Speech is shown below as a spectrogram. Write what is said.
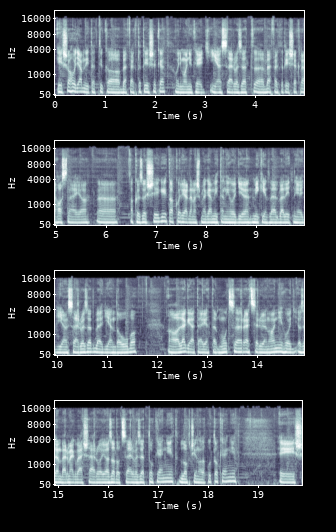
És ahogy említettük a befektetéseket, hogy mondjuk egy ilyen szervezet eh, befektetésekre használja eh, a közösségét, akkor érdemes megemlíteni, hogy miként lehet belépni egy ilyen szervezetbe, egy ilyen DAO-ba. A legelterjedtebb módszer egyszerűen annyi, hogy az ember megvásárolja az adott szervezet tokenjét, blockchain alapú tokenjét, és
